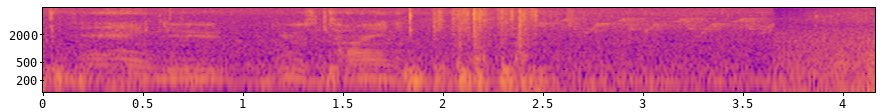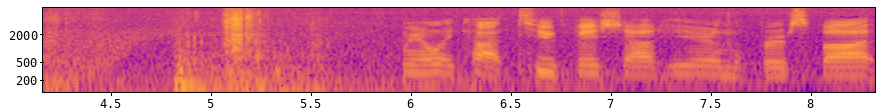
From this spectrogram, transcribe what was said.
Dang, dude, he was tiny. We only caught two fish out here in the first spot.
